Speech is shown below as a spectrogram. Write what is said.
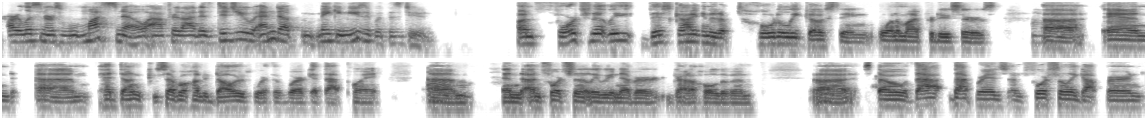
our listeners must know after that is did you end up making music with this dude? unfortunately, this guy ended up totally ghosting one of my producers Uh-huh. uh, and um, had done several hundred dollars worth of work at that point. Um, and unfortunately, we never got a hold of him. Uh, so that that bridge unfortunately got burned.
